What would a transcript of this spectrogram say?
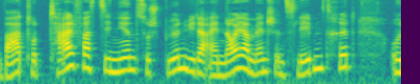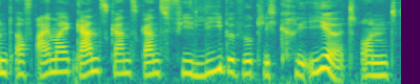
war total faszinierend zu spüren, wie da ein neuer Mensch ins Leben tritt und auf einmal ganz, ganz, ganz viel Liebe wirklich kreiert. Und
